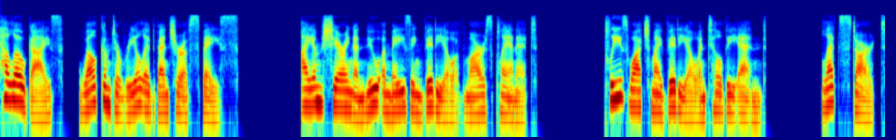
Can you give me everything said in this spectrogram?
Hello guys. Welcome to Real Adventure of Space. I am sharing a new amazing video of Mars planet. Please watch my video until the end. Let's start.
